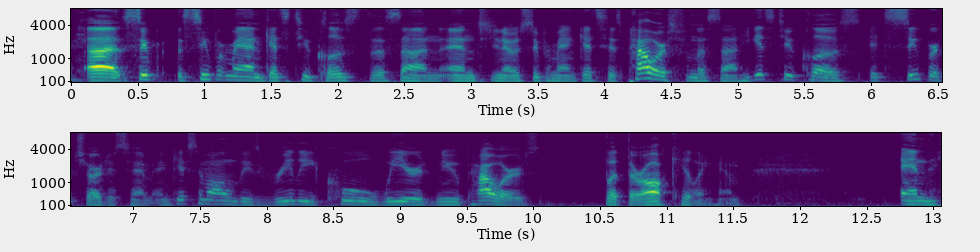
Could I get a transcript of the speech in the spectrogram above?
uh, Super, Superman gets too close to the sun, and you know Superman gets his powers from the sun. He gets too close, it supercharges him and gives him all of these really cool, weird new powers, but they're all killing him. And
